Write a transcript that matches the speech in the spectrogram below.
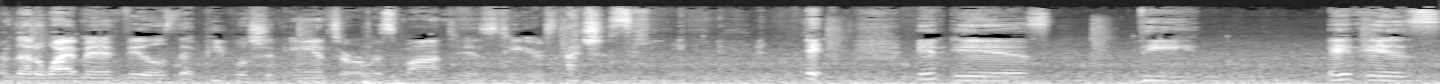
that a white man feels that people should answer or respond to his tears. I just it, it is the it is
